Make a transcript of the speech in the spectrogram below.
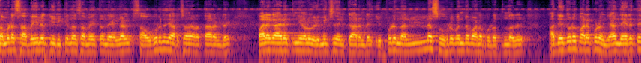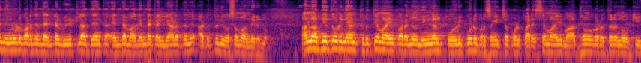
നമ്മുടെ സഭയിലൊക്കെ ഇരിക്കുന്ന സമയത്ത് ഞങ്ങൾ സൗഹൃദ ചർച്ച നടത്താറുണ്ട്. പല കാര്യത്തിലും ഞങ്ങൾ ഒരുമിച്ച് നിൽക്കാറുണ്ട്. ഇപ്പോഴും നല്ല സുഹൃബന്ധമാണ് പുലർത്തുന്നത്. അദ്ദേഹത്തോട് പലപ്പോഴും ഞാൻ നേരത്തെ നിങ്ങളോട് പറഞ്ഞിട്ടുണ്ട് എന്റെ വീട്ടിൽ അദ്ദേഹം എന്റെ മകന്റെ കല്യാണത്തിന് അടുത്ത ദിവസം വന്നിരുന്നു. അന്ന് അദ്ദേഹത്തോട് ഞാൻ കൃത്യമായി പറഞ്ഞു നിങ്ങൾ കോഴിക്കോട് പ്രസംഗിച്ചപ്പോൾ പരസ്യമായി മാധ്യമപ്രവർത്തകരെ നോക്കി.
